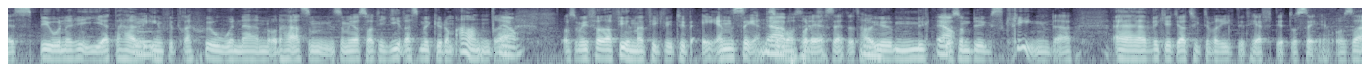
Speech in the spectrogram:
eh, spioneriet, det här Mm. infiltrationen och det här som, som jag sa att jag gillar så mycket i de andra. Ja. Och som i förra filmen fick vi typ en scen Ja, som var precis. på det sättet. Här är ju mycket Ja. som byggs kring det. Eh, vilket jag tyckte var riktigt häftigt att se. Och så.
